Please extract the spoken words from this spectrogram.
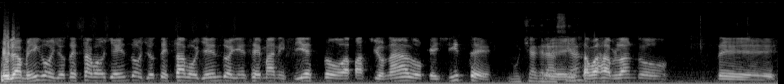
Mira, amigo, yo te estaba oyendo, yo te estaba oyendo en ese manifiesto apasionado que hiciste. Muchas gracias. Eh, estabas hablando de,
